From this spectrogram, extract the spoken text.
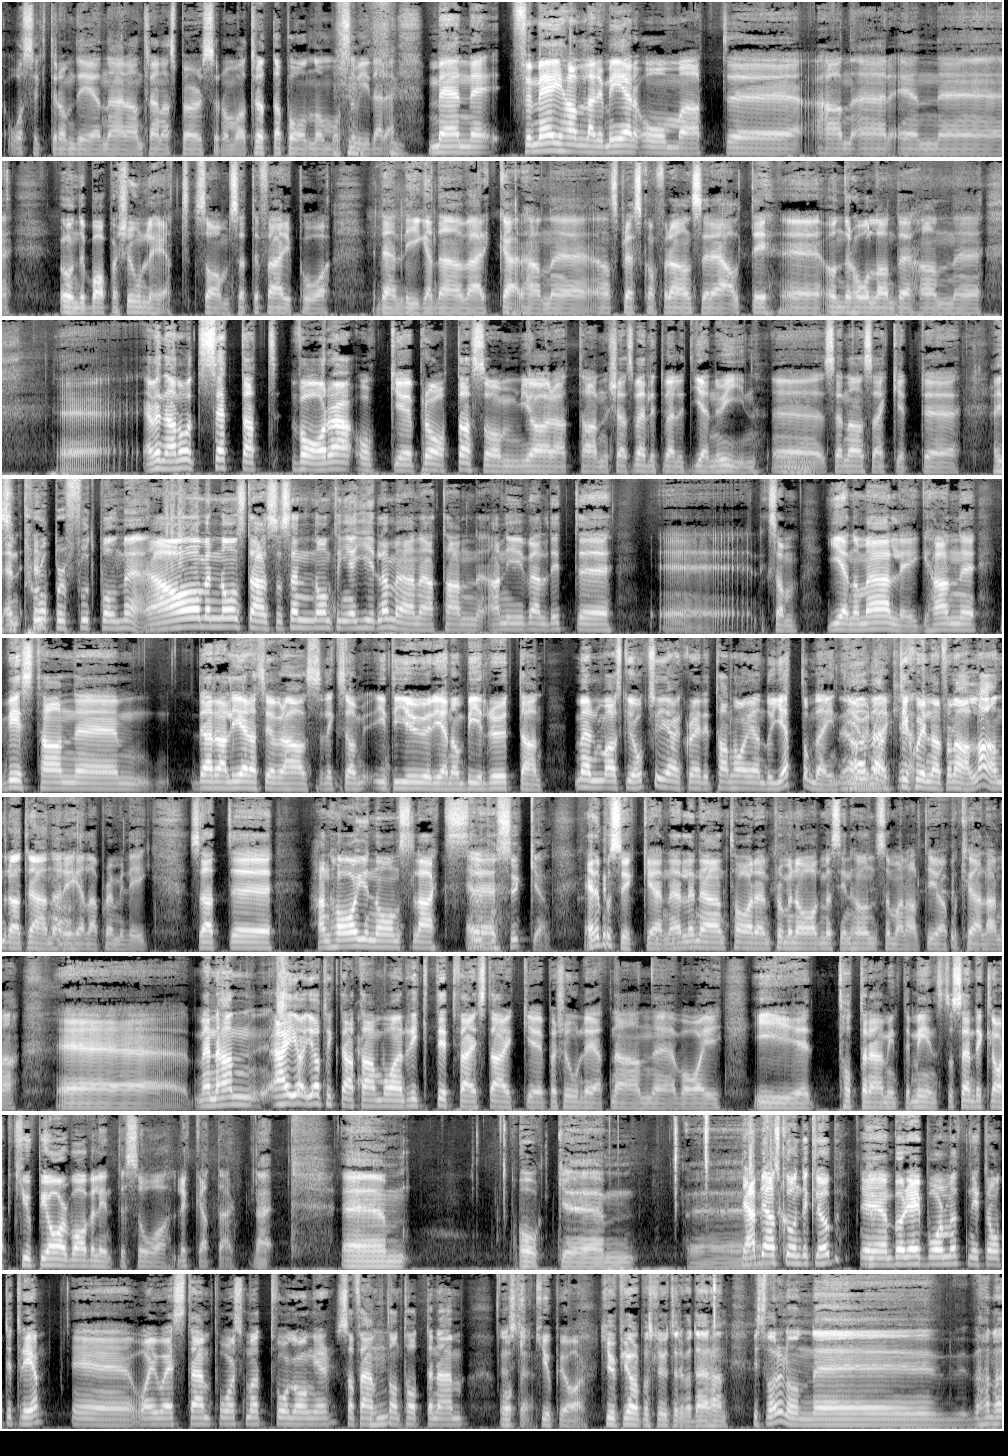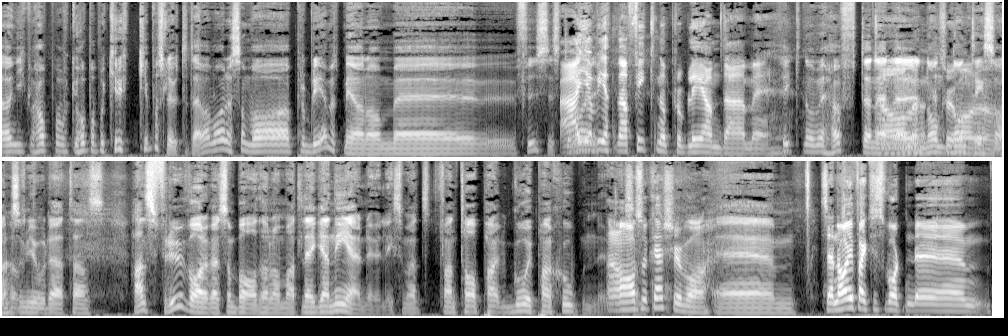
åsikter om det när han tränade Spurs och de var trötta på honom och så vidare. Men för mig handlar det mer om att han är en underbar personlighet som sätter färg på den ligan där han verkar. Han, eh, hans presskonferenser är alltid eh, underhållande. Han eh, eh, jag vet inte, han har ett sätt att vara och eh, prata som gör att han känns väldigt, väldigt genuin. Eh, Sen har han säkert eh, He's En- a proper football man. Ja men någonstans och sen någonting jag gillar med honom är att han, han är ju väldigt eh, eh, liksom genomärlig. Han, eh, visst han, eh, det raljeras över hans liksom intervjuer genom bilrutan. Men man ska ju också ge honom credit, han har ju ändå gett de där intervjuerna. verkligen. till skillnad från alla andra tränare Ja. i hela Premier League. Så att eh, han har ju någon slags Eller eh, på cykeln. eller på cykeln eller när han tar en promenad med sin hund som han alltid gör på kvällarna. Eh, men han, nej jag, jag tyckte att han var en riktigt färgstark eh, personlighet när han eh, var i, i Tottenham inte minst. Och sen det är klart QPR var väl inte så lyckat där. Nej. Ehm, och ehm, eh, Det här blir hans sjunde klubb. Eh, han började i Bournemouth 1983. Eh, var i West Ham, Portsmouth två gånger. Tottenham och Mm. Just det. QPR. QPR på slutet, det var där han Visst var det någon eh, Han, han gick, hoppade, hoppade på kryckor på slutet där, vad var det som var problemet med honom eh, fysiskt? Ah, jag ju- vet inte, han fick något problem där med Fick nog med höften Ja, eller någon, någonting sånt som gjorde att hans Hans fru var det väl som bad honom att lägga ner nu liksom att fan ta, pa- gå i pension nu Ja liksom. så kanske det var. Ehm, Sen har ju faktiskt varit eh,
